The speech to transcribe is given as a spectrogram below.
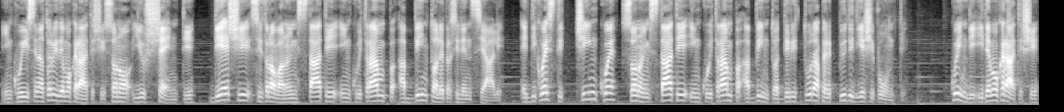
in cui i senatori democratici sono gli uscenti, 10 si trovano in stati in cui Trump ha vinto alle presidenziali e di questi 5 sono in stati in cui Trump ha vinto addirittura per più di 10 punti. Quindi i democratici,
